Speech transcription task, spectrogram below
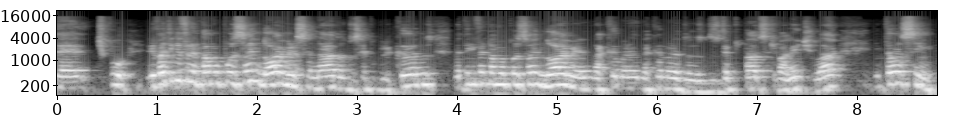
É, tipo, ele vai ter que enfrentar uma oposição enorme no Senado dos republicanos, vai ter que enfrentar uma oposição enorme na Câmara, na Câmara dos, dos Deputados equivalente lá. Então, assim,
